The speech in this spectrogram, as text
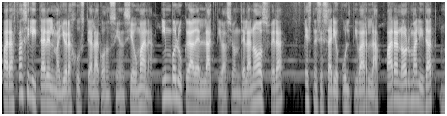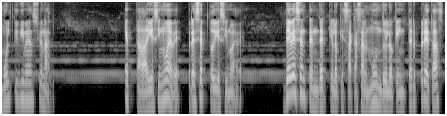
Para facilitar el mayor ajuste a la conciencia humana involucrada en la activación de la noósfera, es necesario cultivar la paranormalidad multidimensional. Heptada 19, precepto 19. Debes entender que lo que sacas al mundo y lo que interpretas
